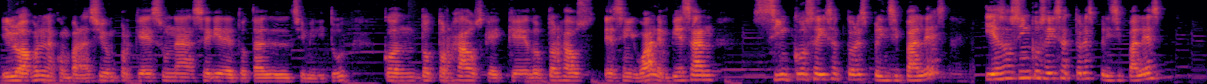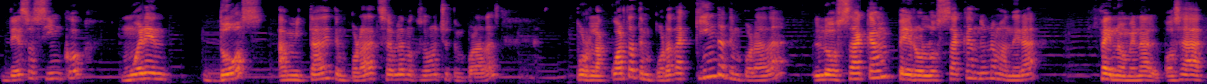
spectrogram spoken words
y lo hago en la comparación porque es una serie de total similitud con Doctor House, que, Doctor House es igual, empiezan 5 o 6 actores principales y esos 5 o 6 actores principales, de esos 5, mueren 2 a mitad de temporada, te estoy hablando que son 8 temporadas, por la cuarta temporada, quinta temporada, lo sacan, pero lo sacan de una manera fenomenal. O sea,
